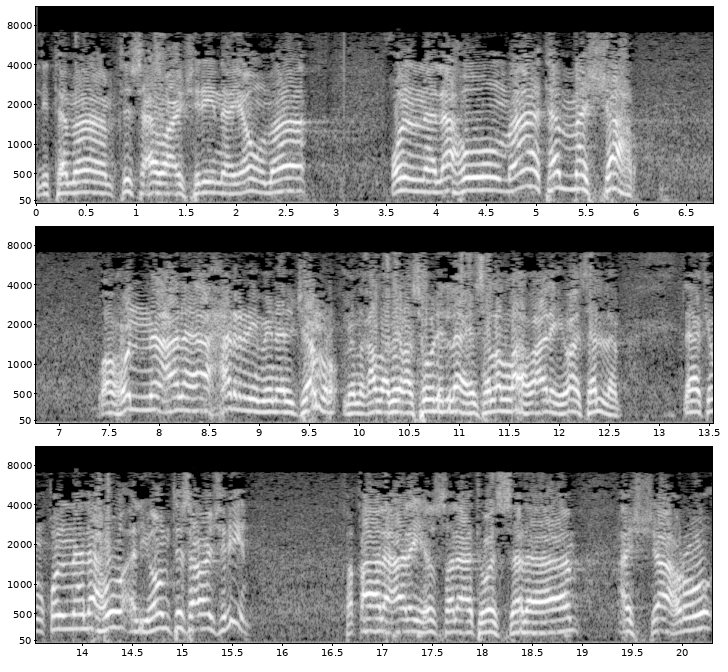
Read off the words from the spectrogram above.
لتمام تسعة وعشرين يوما قلنا له ما تم الشهر وهن على أحر من الجمر من غضب رسول الله صلى الله عليه وسلم. لكن قلنا له اليوم تسعة وعشرين. فقال عليه الصلاة والسلام الشهر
